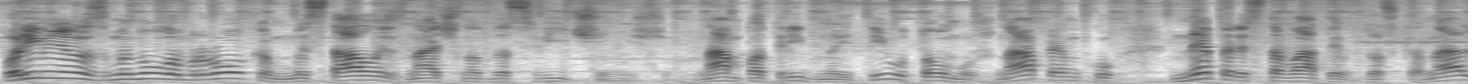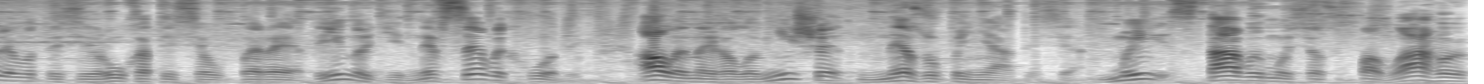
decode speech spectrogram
Порівняно з минулим роком ми стали значно досвідченіші. Нам потрібно йти у тому ж напрямку, не переставати вдосконалюватися і рухатися вперед. Іноді не все виходить, але найголовніше не зупинятися. Ми ставимося з повагою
